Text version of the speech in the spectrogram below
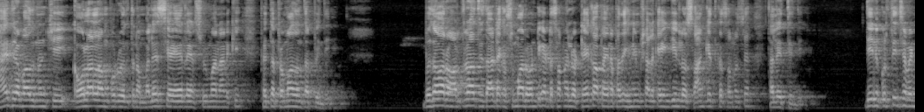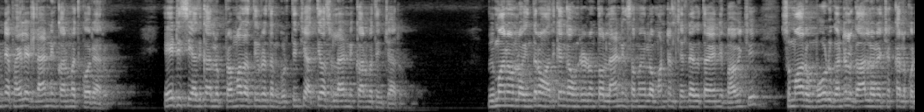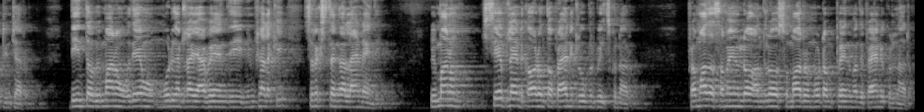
హైదరాబాద్ నుంచి కౌలాలంపూర్ వెళ్తున్న Malaysia airlines విమానానికి పెద్ద ప్రమాదం తప్పింది. బుధవారం అర్ధరాత్రి దాటాక సుమారు ఒంటి గంట సమయంలో టేకాఫ్ అయిన పదిహేను నిమిషాలకే ఇంజిన్లో సాంకేతిక సమస్య తలెత్తింది. దీన్ని గుర్తించిన వెంటనే పైలట్ ల్యాండింగ్కు అనుమతి కోరారు. ఏటీసీ అధికారులు ప్రమాద తీవ్రతను గుర్తించి అత్యవసర ల్యాండింగ్కు అనుమతించారు. విమానంలో ఇంధనం అధికంగా ఉండడంతో ల్యాండింగ్ సమయంలో మంటలు చెలరేగుతాయని భావించి సుమారు మూడు గంటలు గాల్లోనే చక్కర్లు కొట్టించారు. దీంతో విమానం ఉదయం మూడు గంటల యాభై ఎనిమిది నిమిషాలకి సురక్షితంగా ల్యాండ్ అయింది. విమానం సేఫ్ ల్యాండ్ కావడంతో ప్రయాణికులు ఊపిరి పీల్చుకున్నారు. ప్రమాద సమయంలో అందులో సుమారు నూట ముప్పై ఎనిమిది మంది ప్రయాణికులున్నారు.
